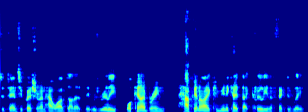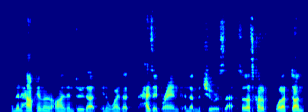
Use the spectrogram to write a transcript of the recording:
to, to answer your question around how I've done it, it was really, what can I bring? How can I communicate that clearly and effectively? And then how can I then do that in a way that has a brand and that matures that. So that's kind of what I've done.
